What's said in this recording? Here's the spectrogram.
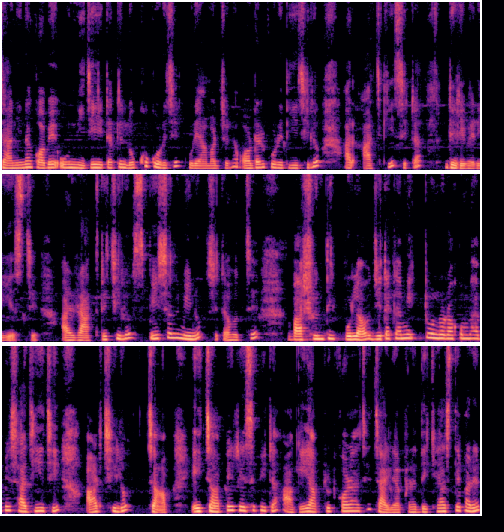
জানি না কবে ও নিজে এটাকে লক্ষ্য করেছে, করে আমার জন্য অর্ডার করে দিয়েছিল আর আজকে সেটা ডেলিভারি এসছে। আর রাত্রে ছিল স্পেশাল মেনু সেটা হচ্ছে বাসন্তী পোলাও, যেটাকে আমি একটু অন্যরকমভাবে সাজিয়েছি। আর ছিল চাঁপ। এই চাপের রেসিপিটা আগেই আপলোড করা আছে, চাইলে আপনারা দেখে আসতে পারেন।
